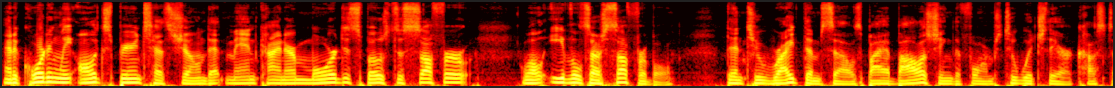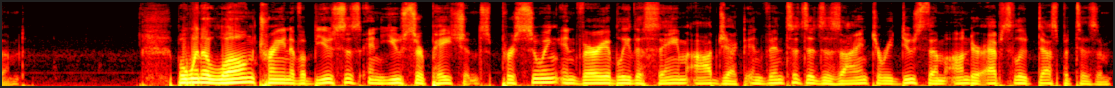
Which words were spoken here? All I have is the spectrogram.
And accordingly, all experience hath shown that mankind are more disposed to suffer while evils are sufferable than to right themselves by abolishing the forms to which they are accustomed. But when a long train of abuses and usurpations, pursuing invariably the same object, evinces a design to reduce them under absolute despotism,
